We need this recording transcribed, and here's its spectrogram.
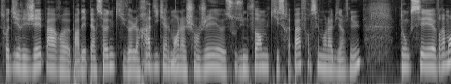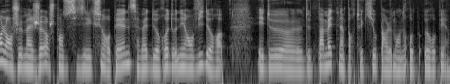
soit dirigée par, par des personnes qui veulent radicalement la changer sous une forme qui ne serait pas forcément la bienvenue. Donc c'est vraiment l'enjeu majeur, je pense, de ces élections européennes, ça va être de redonner envie d'Europe et de ne pas mettre n'importe qui au Parlement européen.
